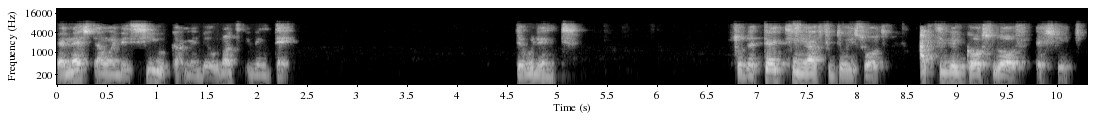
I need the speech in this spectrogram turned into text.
The next time when they see you coming, they will not even dare. They wouldn't. So the third thing you have to do is what? Activate God's law of exchange.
